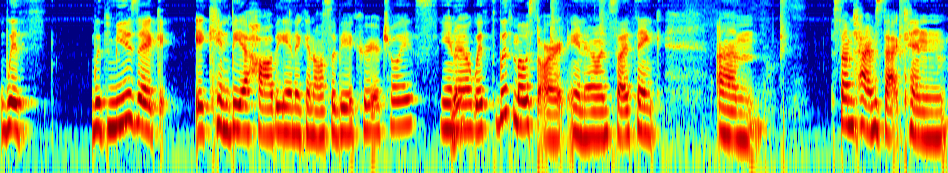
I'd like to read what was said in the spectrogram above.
with with music, it can be a hobby and it can also be a career choice. You know, Yeah. with with most art, you know, and so I think um, sometimes that can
